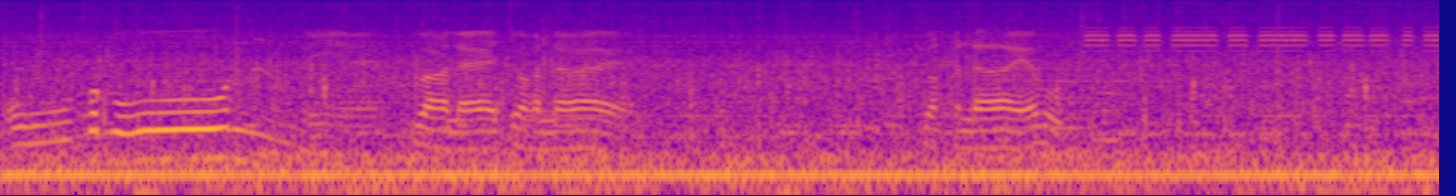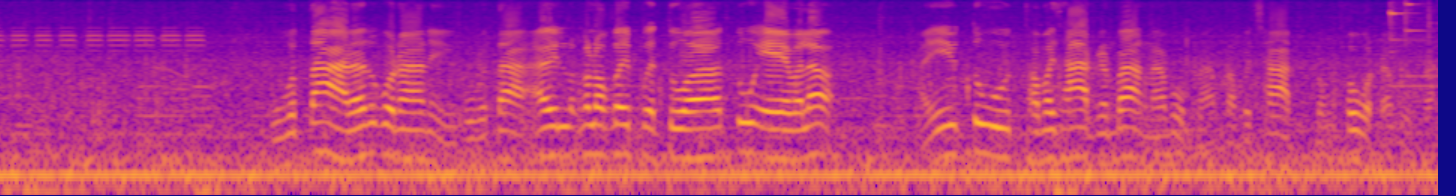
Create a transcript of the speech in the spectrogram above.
โอ้ปนปูนนี่ จั่วกันเลยจั่วกันเลยจั่วกันเลยครับผมคูเปต้าแล้วทุกคนนะนี่คูเปต้าไอ้เราก็เราเคยเปิดตัวตู้แอร์มาแล้วอันนี้ตู้ธรรมชาติกันบ้างนะผมนะธรรมชาติลงโทษนะผมนะ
